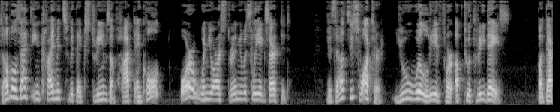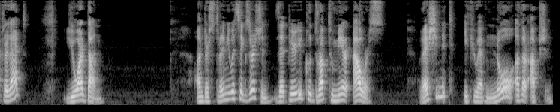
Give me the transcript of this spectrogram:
Double that in climates with extremes of hot and cold, or when you are strenuously exerted. Without this water, you will live for up to three days. But after that, you are done. Under strenuous exertion, that period could drop to mere hours. Ration it if you have no other option.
